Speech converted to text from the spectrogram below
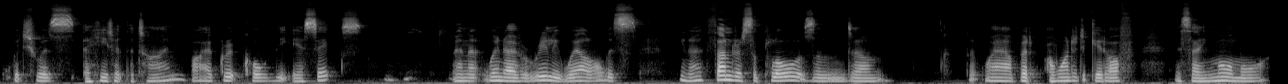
which was a hit at the time by a group called the Essex. And it went over really well, all this, you know, thunderous applause. And um, thought, wow, but I wanted to get off. They're saying more, and more.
